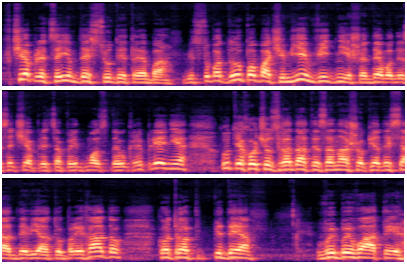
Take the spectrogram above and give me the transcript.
вчепляться, їм десь сюди треба відступати. Ну, побачимо, їм відніше, де вони зачепляться підмостне укріплення. Тут я хочу згадати за нашу 59-ту бригаду, котра піде вибивати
